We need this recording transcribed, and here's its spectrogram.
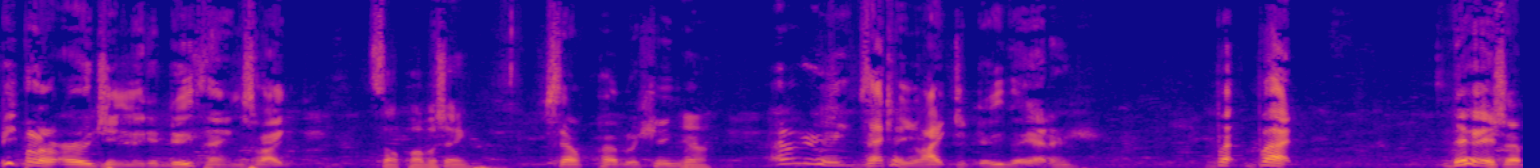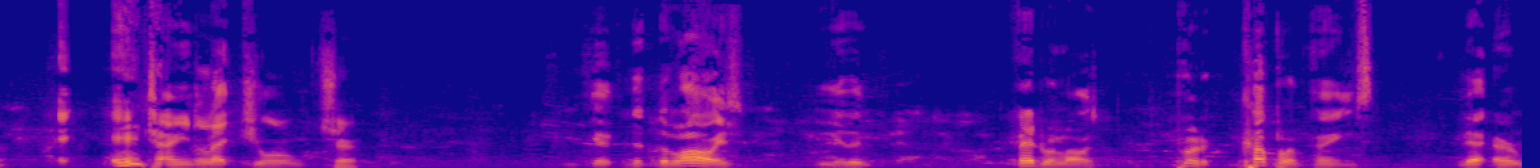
people are urging me to do things like Self-publishing. self-publishing. Yeah. I don't really exactly like to do that. But but there is a anti-intellectual. Sure. The, the law is the federal laws put a couple of things that are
